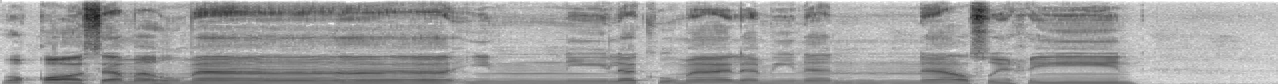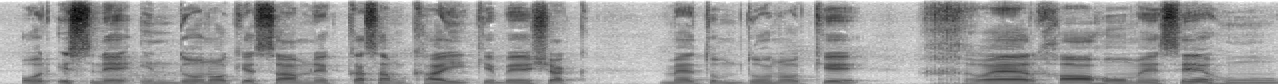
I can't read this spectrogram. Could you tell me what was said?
وقاسمهما انی لکما لمن الناصحین اور اس نے ان دونوں کے سامنے قسم کھائی کہ بے شک میں تم دونوں کے خیر خواہوں میں سے ہوں۔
